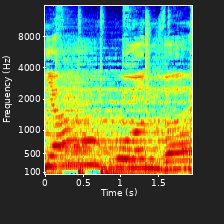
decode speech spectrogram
nhá buồn vời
